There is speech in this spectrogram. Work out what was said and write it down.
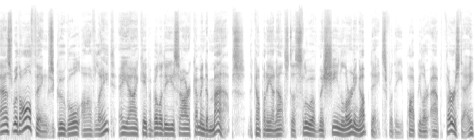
As with all things Google of late, AI capabilities are coming to Maps. The company announced a slew of machine learning updates for the popular app Thursday,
